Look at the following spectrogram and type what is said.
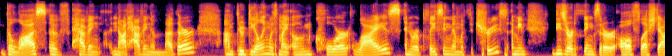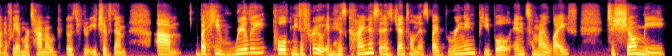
the loss of having not having a mother, um, through dealing with my own core lies and replacing them with the truth. I mean, these are things that are all fleshed out. And if we had more time, I would go through each of them. Um, but he really pulled me through in his kindness and his gentleness by bringing people into my life to show me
